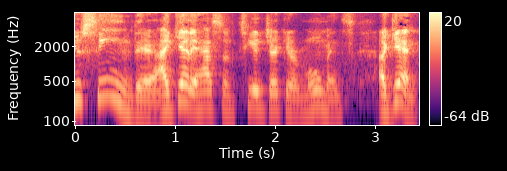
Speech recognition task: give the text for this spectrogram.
you seeing there? I get it has some tearjerker moments. Again,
